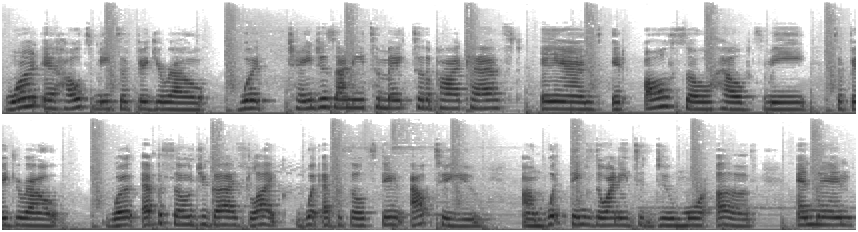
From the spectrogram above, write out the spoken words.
One, it helps me to figure out what changes I need to make to the podcast, and it also helps me to figure out what episodes you guys like, what episodes stand out to you, um, what things do I need to do more of, and then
